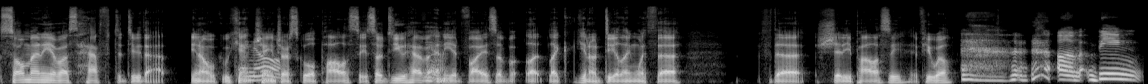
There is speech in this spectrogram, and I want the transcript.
so many of us have to do that. you know we can't change our school policy. So do you have yeah. any advice of like you know dealing with the the shitty policy, if you will? um, being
